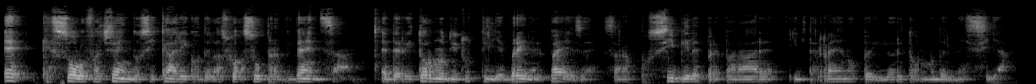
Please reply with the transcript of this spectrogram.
e che solo facendosi carico della sua sopravvivenza e del ritorno di tutti gli ebrei nel paese sarà possibile preparare il terreno per il ritorno del Messia.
